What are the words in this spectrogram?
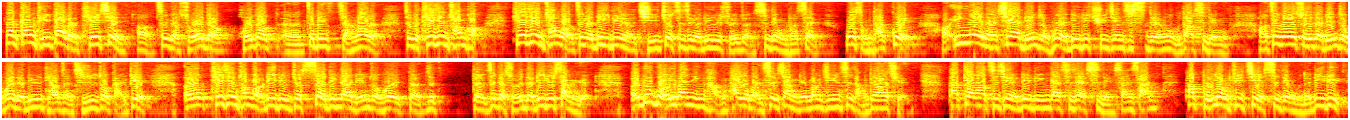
那刚提到的贴现哦，这个所谓的回购，呃，这边讲到的这个贴现窗口，贴现窗口这个利率呢，其实就是这个利率水准四点五 percent。为什么它贵？哦，因为呢，现在联准会的利率区间是四点五到四点五，好，这个会随着联准会的利率调整持续做改变，而贴现窗口利率就设定在联准会的这。的这个所谓的利率上远，而如果一般银行它有本事向联邦基金市场调到钱，它调到之前的利率应该是在四点三三，它不用去借四点五的利率，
